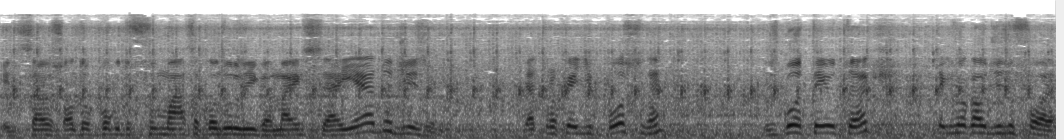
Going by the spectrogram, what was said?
ele solta um pouco de fumaça quando liga, mas aí é do diesel. Já troquei de poço, né? Esgotei o tanque, tem que jogar o diesel fora.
